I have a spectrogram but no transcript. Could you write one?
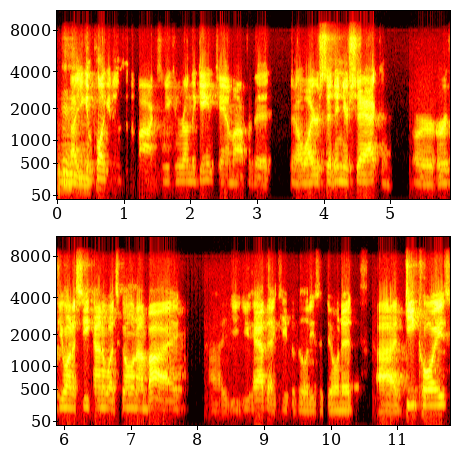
Uh, Mhm. you can plug it into the box and you can run the game cam off of it. You know, while you're sitting in your shack, and, or or if you want to see kind of what's going on by, uh, you, you have that capabilities of doing it. Uh, decoys.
